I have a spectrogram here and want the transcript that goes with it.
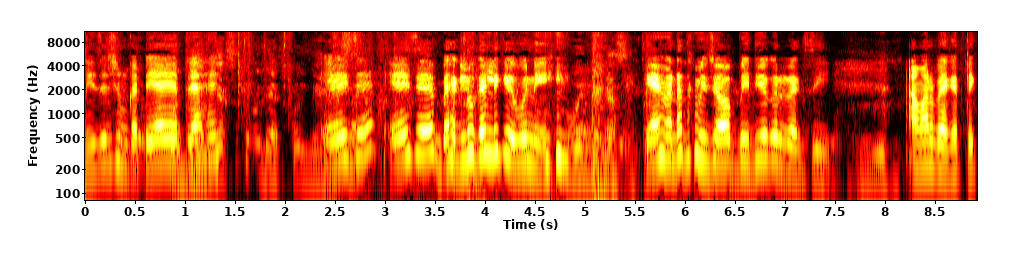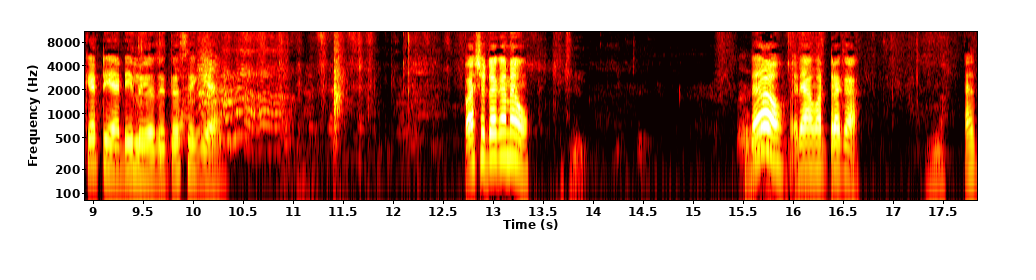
নিজের শুনকা টেয়া রাখে এই যে এই যে, ব্যাগ লুকাইলি কেউ নি ক্যামেরা তুমি সব ভিডিও করে রাখছি। আমার ব্যাগের থেকে টিয়াডি লইয়া যেতেছে গিয়া। পাঁচশো টাকা নাও। দাও, এটা আমার টাকা। এক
